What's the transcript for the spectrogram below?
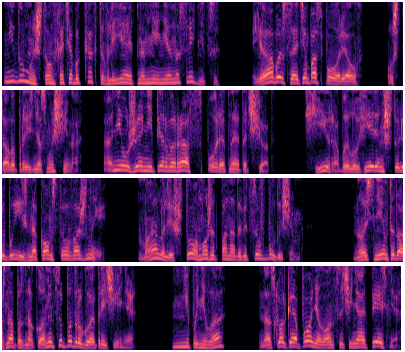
Не думаю, что он хотя бы как-то влияет на мнение наследницы». «Я бы с этим поспорил», — устало произнес мужчина. Они уже не первый раз спорят на этот счет. Хира был уверен, что любые знакомства важны, Мало ли что может понадобиться в будущем. Но с ним ты должна познакомиться по другой причине. Не поняла? Насколько я понял, он сочиняет песни.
